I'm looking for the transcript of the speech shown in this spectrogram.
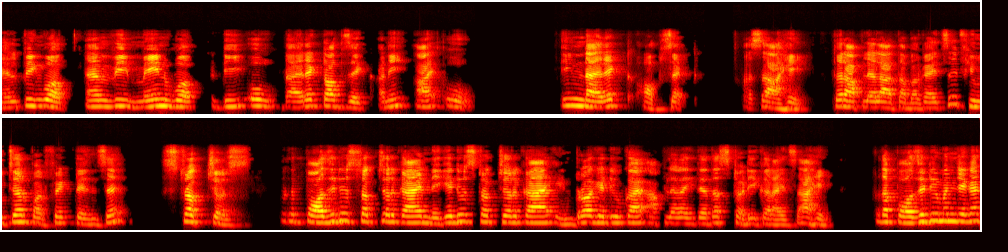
helping verb M V main verb D O direct object आणि आय ओ इनडायरेक्ट ऑब्जेक्ट असं आहे. तर आपल्याला आता बघायचं फ्युचर परफेक्ट टेन्सचे स्ट्रक्चर्स पॉझिटिव्ह स्ट्रक्चर काय निगेटिव्ह स्ट्रक्चर काय इंट्रॉगेटिव्ह काय आपल्याला इथे आता स्टडी करायचं आहे. आता पॉझिटिव्ह म्हणजे काय?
